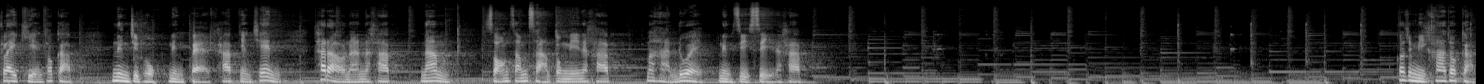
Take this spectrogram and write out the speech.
ใกล้เคียงเท่ากับ 1.618 ครับ อย่างเช่น ถ้าเรานั้นนะครับ นำ233 ตรงนี้นะครับ มาหารด้วย 144 นะครับก็จะมีค่าเท่ากับ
